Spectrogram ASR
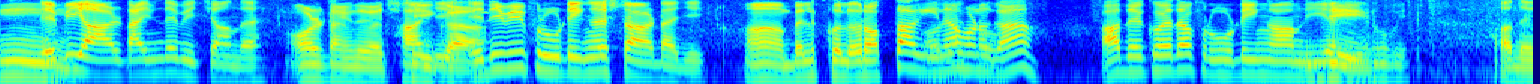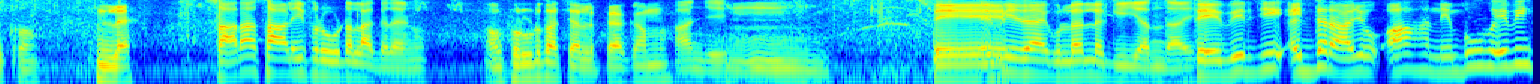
ਇਹ ਵੀ ਆਲ ਟਾਈਮ ਦੇ ਵਿੱਚ ਆਉਂਦਾ ਹੈ। ਆਲ ਟਾਈਮ ਦੇ ਵਿੱਚ ਠੀਕ ਆ। ਇਹਦੀ ਵੀ ਫਰੂਟਿੰਗ ਸਟਾਰਟ ਹੈ ਜੀ। ਹਾਂ ਬਿਲਕੁਲ। ਰੋਤਾ ਆ ਗਈ ਨਾ ਹੁਣ ਗਾ। ਆ ਦੇਖੋ ਇਹਦਾ ਫਰੂਟਿੰਗ ਆਉਂਦੀ ਹੈ ਜੀ। ਆ ਦੇਖੋ। ਲੈ। ਸਾਰਾ ਸਾਲ ਹੀ ਫਰੂਟ ਲੱਗਦਾ ਇਹਨੂੰ। ਆ ਫਰੂਟ ਤਾਂ ਚੱਲ ਪਿਆ ਕੰਮ। ਹਾਂਜੀ। ਹੂੰ। ਇਹ ਤੇ ਵੀ ਰੈਗੂਲਰ ਲੱਗੀ ਜਾਂਦਾ ਹੈ ਤੇ ਵੀਰ ਜੀ ਇੱਧਰ ਆ ਜਾਓ। ਆਹ ਨਿੰਬੂ ਇਹ ਵੀ?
